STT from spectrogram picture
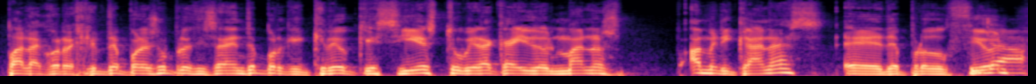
para corregirte por eso precisamente, porque creo que si esto hubiera caído en manos americanas eh, de producción Ya.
